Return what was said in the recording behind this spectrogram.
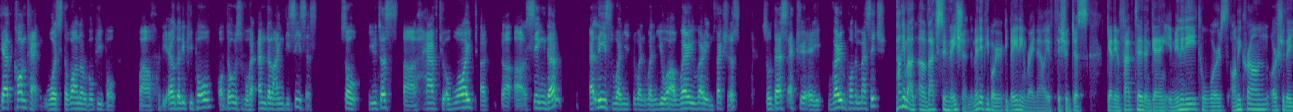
get contact with the vulnerable people, well, the elderly people or those who have underlying diseases. So you just uh, have to avoid uh, uh, uh seeing them, at least when you, when, when you are very, very infectious. So that's actually a very important message. Talking about uh, vaccination, many people are debating right now if they should just get infected and gain immunity towards Omicron, or should they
